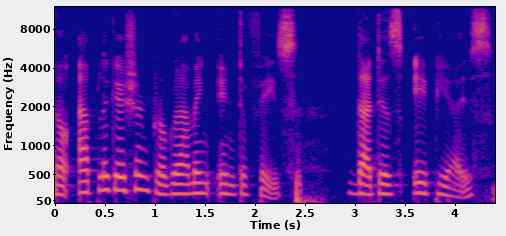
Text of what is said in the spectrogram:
Now application programming interface that is APIs.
